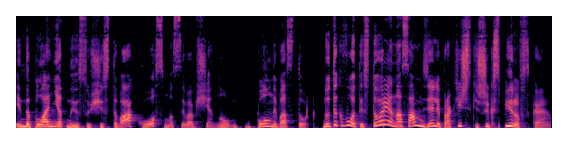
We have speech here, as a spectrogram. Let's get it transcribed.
инопланетные существа, космос и вообще, ну, полный восторг. Ну так вот, история на самом деле практически шекспировская.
